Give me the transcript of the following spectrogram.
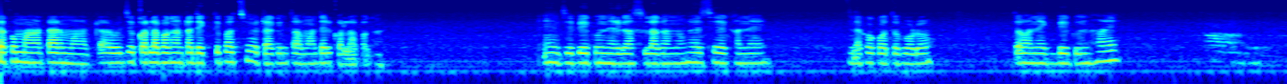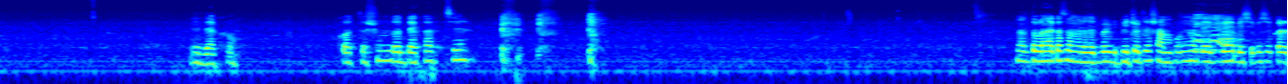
দেখো মাঠ আর মাঠ, আর ওই যে কলা বাগানটা দেখতে পাচ্ছ, এটা কিন্তু আমাদের কলা বাগান এই যে বেগুনের গাছ লাগানো হয়েছে এখানে, দেখো কত বড়, তো অনেক বেগুন হয়। দেখো, কত সুন্দর দেখাচ্ছে। তোমাদের কাছে অনুরোধ, ভিডিওটা সম্পূর্ণ দেখবে, বেশি বেশি করে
